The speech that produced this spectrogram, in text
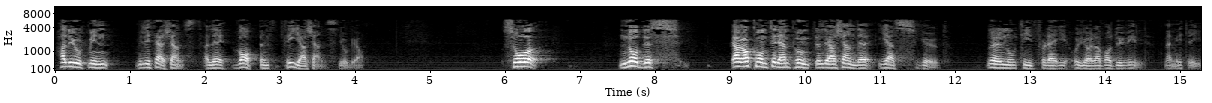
hade gjort min militärtjänst eller vapenfria tjänst gjorde jag. Så nåddes ja jag kom till den punkten där jag kände yes Gud nu är det nog tid för dig att göra vad du vill med mitt liv.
